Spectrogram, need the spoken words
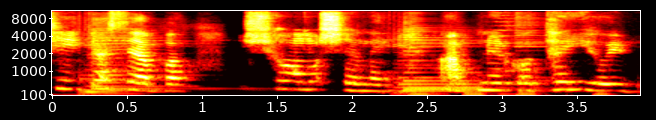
ঠিক আছে আব্বা। সমস্যা নেই। আপনার কথাই হইব।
